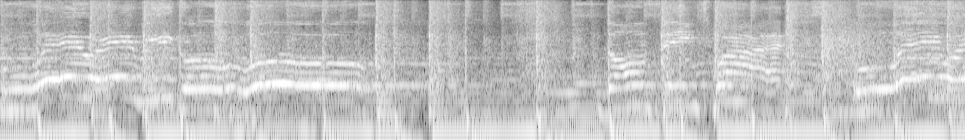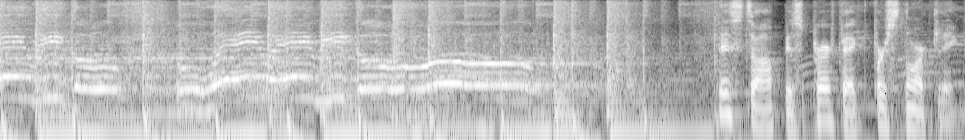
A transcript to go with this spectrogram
away, away we go. Don't think twice. Away, away we go. Away, away we go. This stop is perfect for snorkeling.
